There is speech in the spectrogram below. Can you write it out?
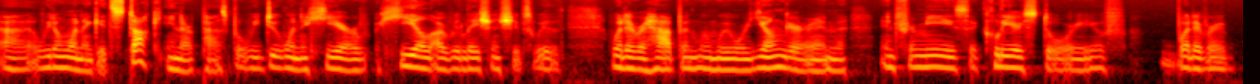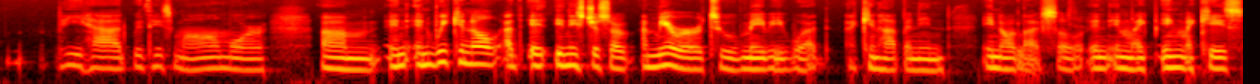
Uh, we don't want to get stuck in our past, but we do want to hear, heal our relationships with whatever happened when we were younger. And and for me, it's a clear story of whatever he had with his mom, or um, and and we can all. And it's just a, a mirror to maybe what can happen in in our life. So in in my in my case,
